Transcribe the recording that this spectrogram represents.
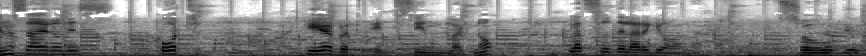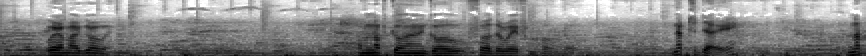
Inside of this court here, but it seemed like no. Palazzo della Regione. So, where am I going? I'm not going to go further away from home, no. Not today. Not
